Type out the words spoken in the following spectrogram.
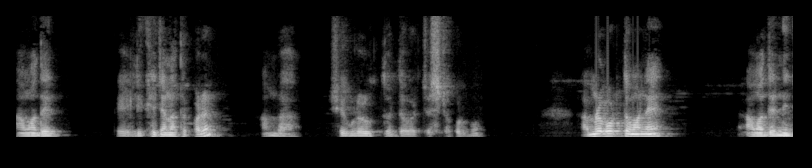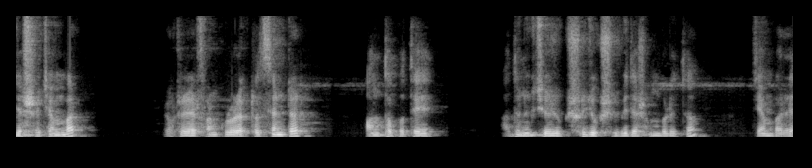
আমাদেরকে লিখে জানাতে পারেন, আমরা সেগুলোর উত্তর দেওয়ার চেষ্টা করব। আমরা বর্তমানে আমাদের নিজস্ব chamber, doctor Irfan colorectal centre পান্থপথে আধুনিক সুযোগ সুযোগ সুবিধা সম্বলিত চেম্বারে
